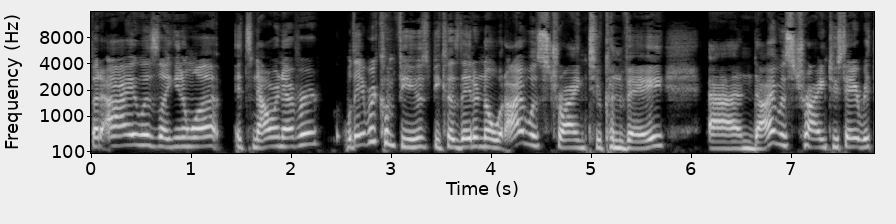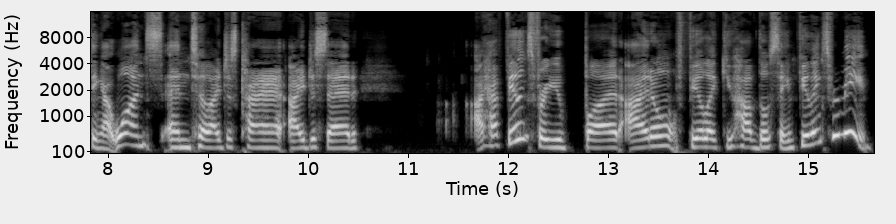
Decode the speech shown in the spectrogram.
But I was like, you know what? It's now or never. They were confused because they don't know what I was trying to convey. And I was trying to say everything at once until I just kind of, I just said, I have feelings for you, but I don't feel like you have those same feelings for me.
